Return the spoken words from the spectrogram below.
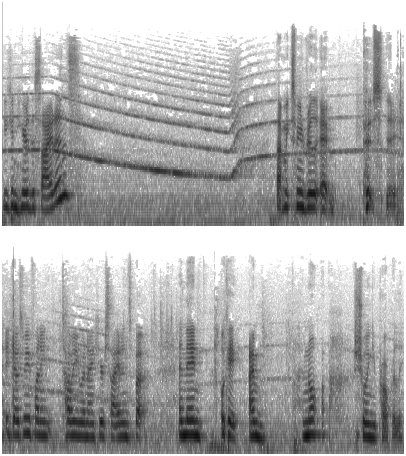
You can hear the sirens. That makes me really, it puts, it gives me a funny tummy when I hear sirens, but, and then, okay, I'm, I'm not showing you properly.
